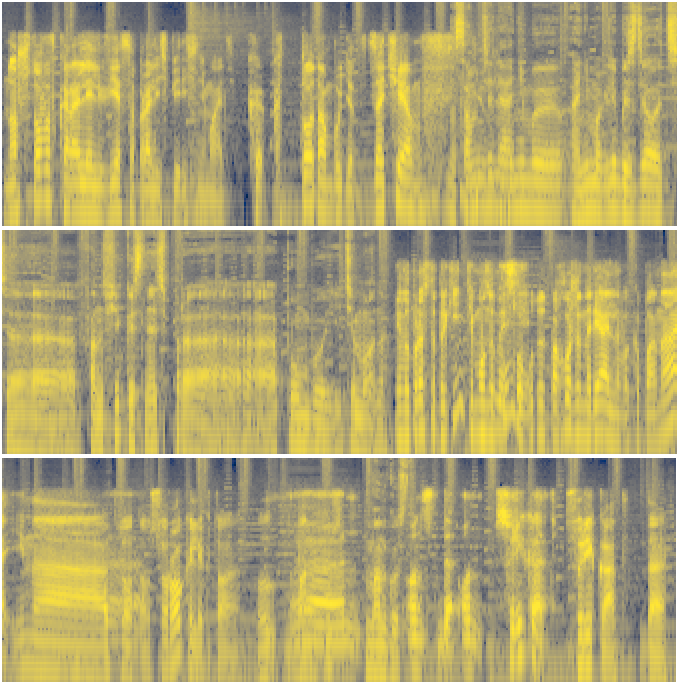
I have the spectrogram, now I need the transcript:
Но что вы в Короле Льве собрались переснимать? К- кто там будет? Зачем? На самом деле они, мы, они могли бы сделать э, фанфик и снять про э, Пумбу и Тимона. Не, ну просто прикинь, Тимон и? Пумба будут похожи на реального кабана и на... Кто Э, там, Сурок или кто? Мангуст? Э, Мангуст. Он, с- да, он сурикат. Сурикат, да.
